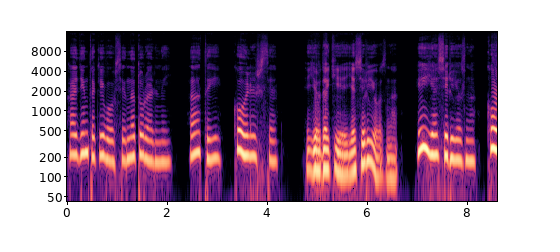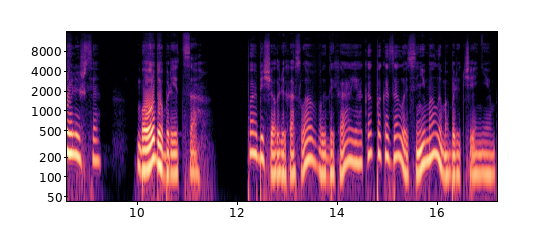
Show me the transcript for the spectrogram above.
один так и вовсе натуральный, а ты колешься». «Евдокия, я серьезно. «И я серьезно, колешься». «Буду бриться», — пообещал Лихослав, выдыхая, как показалось, с немалым облегчением.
